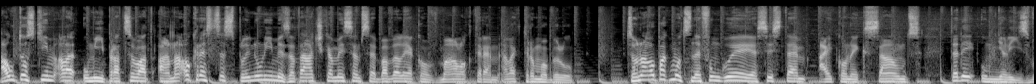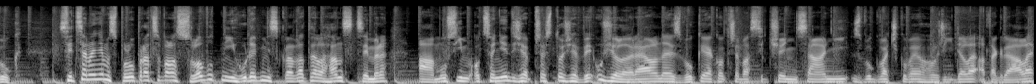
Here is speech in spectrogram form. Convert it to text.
Auto s tím ale umí pracovat a na okresce s plynulými zatáčkami jsem se bavil jako v málo kterém elektromobilu. Co naopak moc nefunguje, je systém Iconic Sounds, tedy umělý zvuk. Sice na něm spolupracoval slovutný hudební skladatel Hans Zimmer a musím ocenit, že přestože využil reálné zvuky jako třeba syčení sání, zvuk vačkového hořídele a tak dále,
